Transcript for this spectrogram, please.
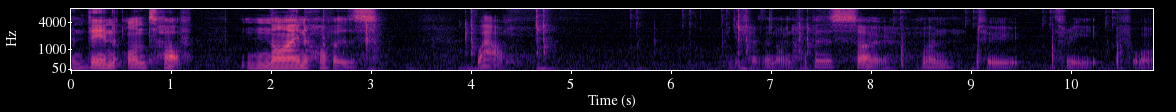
And then on top, nine hoppers. Wow. We have the nine hoppers. So, one, two, three, four,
